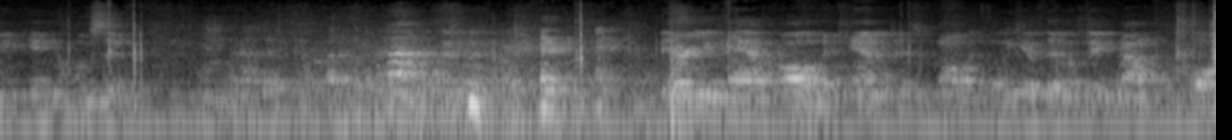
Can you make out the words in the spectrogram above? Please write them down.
Be inclusive. There you have all of the candidates. Why don't we give them a big round of applause?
